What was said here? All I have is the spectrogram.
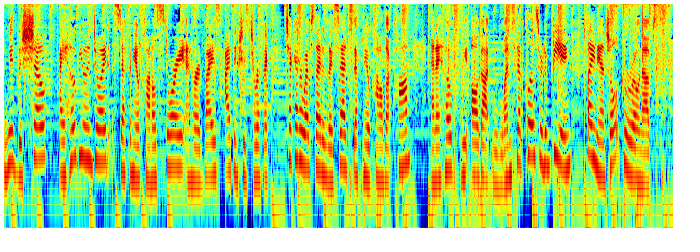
with the show. I hope you enjoyed Stephanie O'Connell's story and her advice. I think she's terrific. Check out her website, as I said, stephanieoconnell.com. And I hope we all got one step closer to being financial grown ups.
